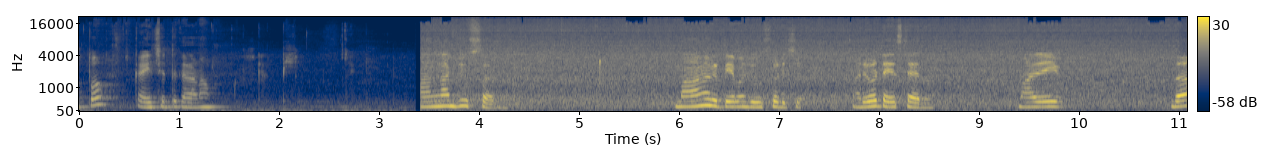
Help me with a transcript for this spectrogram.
അപ്പോൾ കഴിച്ചിട്ട് കാണാം. മാങ്ങ ജ്യൂസ് ജ്യൂസാണ് മാങ്ങ കിട്ടിയപ്പോൾ ജ്യൂസ് അടിച്ച്. ഒരുപാട് ടേസ്റ്റായിരുന്നു മഴയും. ഇതാ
